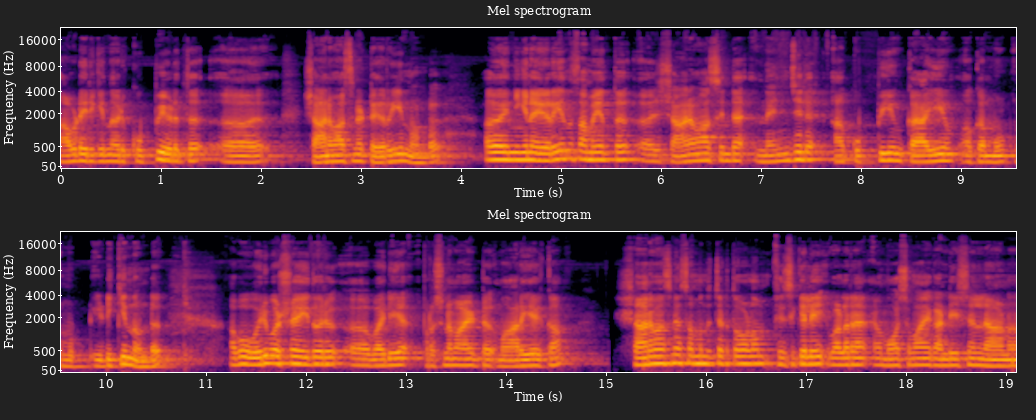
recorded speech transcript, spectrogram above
അവിടെ ഇരിക്കുന്ന ഒരു കുപ്പി എടുത്ത് ഷാനവാസിനിട്ട് എറിയുന്നുണ്ട് അത് കഴിഞ്ഞിങ്ങനെ എറിയുന്ന സമയത്ത് ഷാനവാസിന്റെ നെഞ്ചിൽ ആ കുപ്പിയും കൈയും ഒക്കെ ഇടിക്കുന്നുണ്ട്. അപ്പോൾ ഒരു പക്ഷേ ഇതൊരു വലിയ പ്രശ്നമായിട്ട് മാറിയേക്കാം. ഷാനവാസിനെ സംബന്ധിച്ചിടത്തോളം ഫിസിക്കലി വളരെ മോശമായ കണ്ടീഷനിലാണ്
